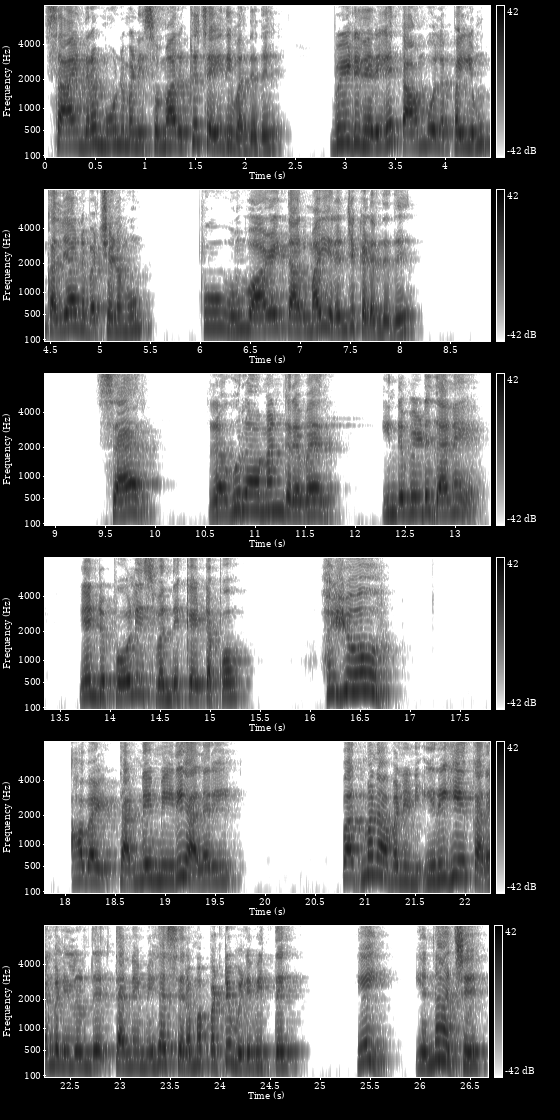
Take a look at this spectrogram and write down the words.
சாயந்தரம் மூணு மணி சுமாருக்கு செய்தி வந்தது. வீடு நிறைய தாம்பூலப்பையும் கல்யாண பட்சணமும் பூவும் வாழைத்தாருமாய் இறைஞ்சு கிடந்தது. சார் ரகுராமன்கிறவர் இந்த வீடு தானே? என்று போலீஸ் வந்து கேட்டப்போ ஐயோ! அவள் தன்னை மீறி அலறி பத்மநாபனின் இறுகிய கரங்களிலிருந்து தன்னை மிக சிரமப்பட்டு விடுவித்து. ஏய் என்னாச்சு?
